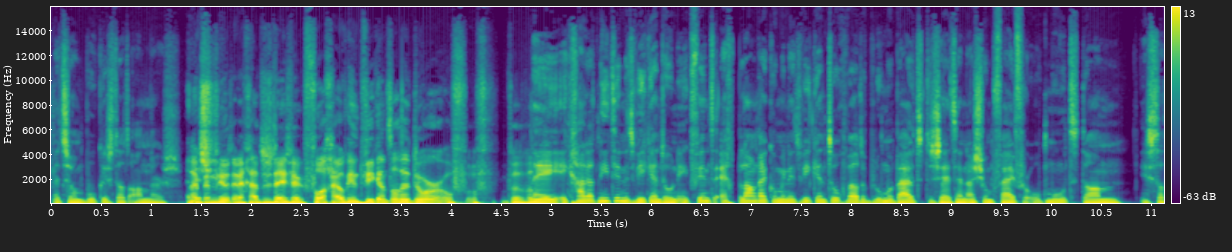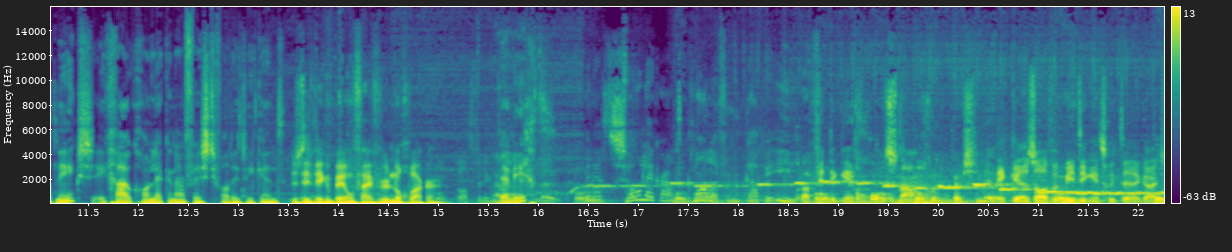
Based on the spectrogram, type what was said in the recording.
Met zo'n boek is dat anders. Nou, ik ben benieuwd. En gaat dus deze week vol? Ga je ook in het weekend altijd door? Of, of wat, Nee, ik ga dat niet in het weekend doen. Ik vind het echt belangrijk om in het weekend toch wel de bloemen buiten te zetten. En als je om vijf uur op moet, dan is dat niks. Ik ga ook gewoon lekker naar een festival dit weekend. Dus dit weekend ben je om vijf uur nog wakker. Wellicht. Ik ben echt zo lekker aan het knallen van de KPI. Wat vind ik in godsnaam goed personeel? Ik eh, zal even een meeting inschieten, guys.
